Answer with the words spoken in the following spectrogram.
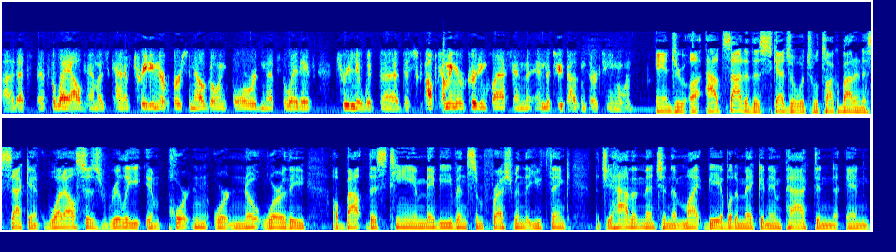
uh, that's that's the way Alabama's kind of treating their personnel going forward, and that's the way they've treated it with uh, this upcoming recruiting class and, and the 2013 one. Andrew, uh, outside of the schedule, which we'll talk about in a second, what else is really important or noteworthy about this team? Maybe even some freshmen that you think that you haven't mentioned that might be able to make an impact and and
